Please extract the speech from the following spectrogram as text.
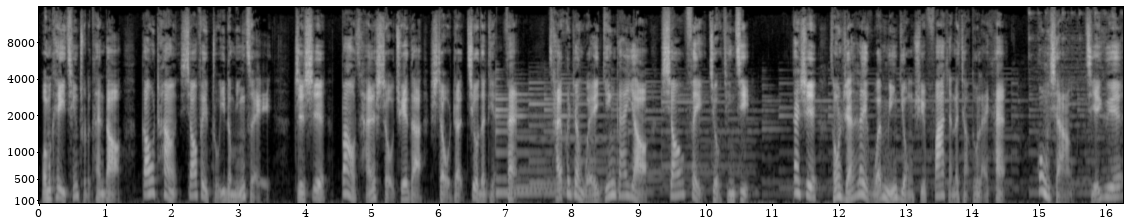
我们可以清楚的看到，高唱消费主义的名嘴，只是抱残守缺的守着旧的典范，才会认为应该要消费旧经济。但是从人类文明永续发展的角度来看，共享、节约、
